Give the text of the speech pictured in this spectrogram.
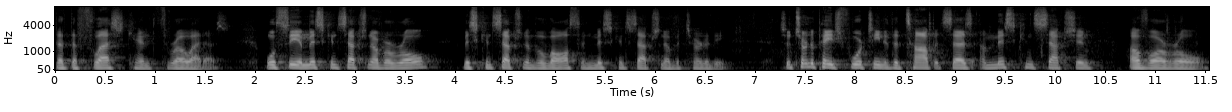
that the flesh can throw at us. We'll see a misconception of our role, misconception of the loss, and misconception of eternity. So turn to page 14 at the top. It says, A misconception of our role.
